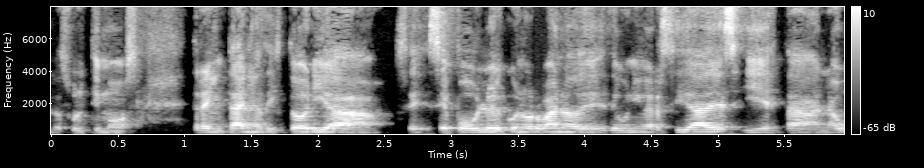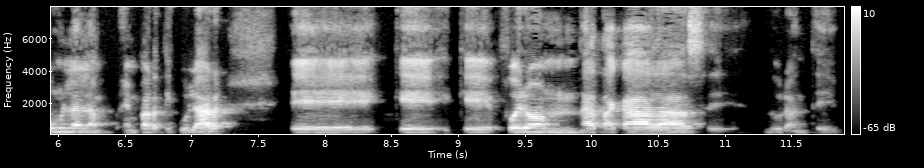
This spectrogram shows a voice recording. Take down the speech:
los últimos 30 años de historia se, pobló el conurbano de, universidades y esta, la UNLA en, particular, eh, que, fueron atacadas eh, durante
